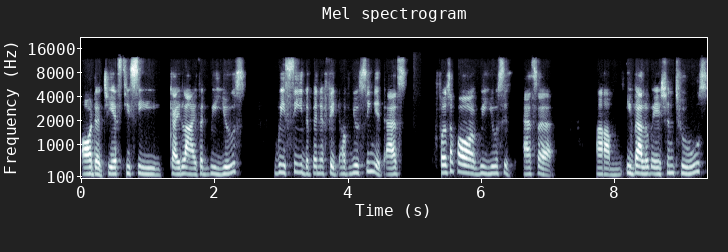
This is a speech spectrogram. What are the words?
all the GSTC guidelines that we use, we see the benefit of using it as, first of all, we use it as a um, evaluation tools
